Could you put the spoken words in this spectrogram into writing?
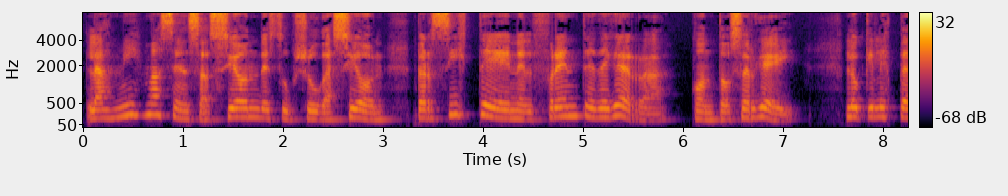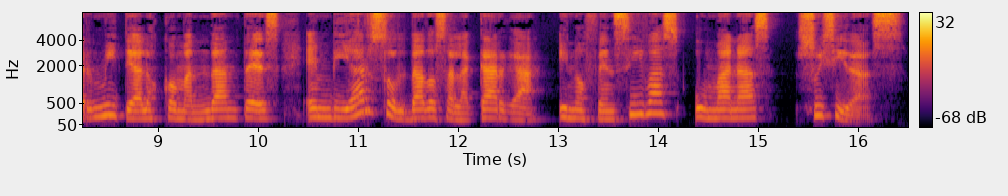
La misma sensación de subyugación persiste en el frente de guerra, contó Sergei, lo que les permite a los comandantes enviar soldados a la carga en ofensivas humanas suicidas.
